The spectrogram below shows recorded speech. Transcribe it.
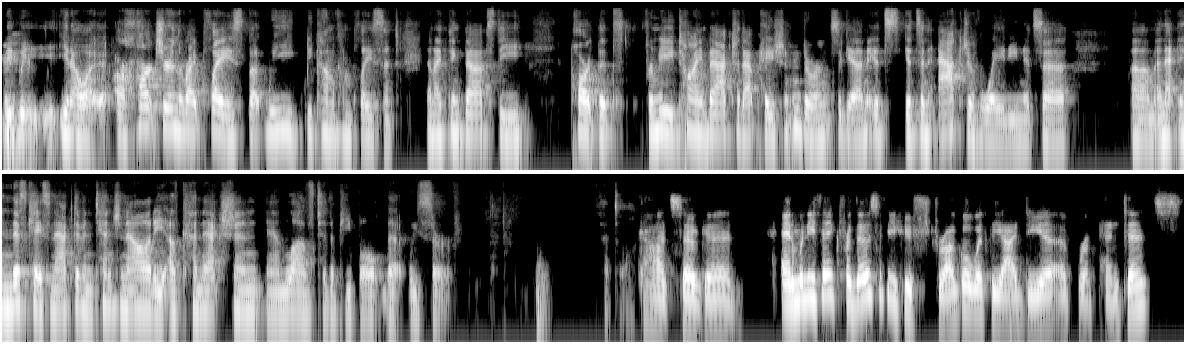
We, we mm-hmm. you know our hearts are in the right place but we become complacent. And i think that's the part that's for me tying back to that patient endurance again it's it's an active waiting it's a um, and in this case an active intentionality of connection and love to the people that we serve that's all god so good and when you think for those of you who struggle with the idea of repentance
